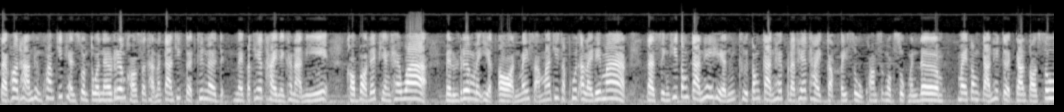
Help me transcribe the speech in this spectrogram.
แต่พอถามถึงความคิดเห็นส่วนตัวในเรื่องของสถานการณ์ที่เกิดขึ้นในในประเทศไทยในขณะนี้ ขอบอกได้เพียงแค่ว่าเป็นเรื่องละเอียดอ่อนไม่สามารถที่จะพูดอะไรได้มาก แต่สิ่งที่ต้องการให้เห็นคือต้องการให้ประเทศไทยกลับไปสู่ความสงบสุขเหมือนเดิม ไม่ต้องการให้เกิดการต่อสู้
